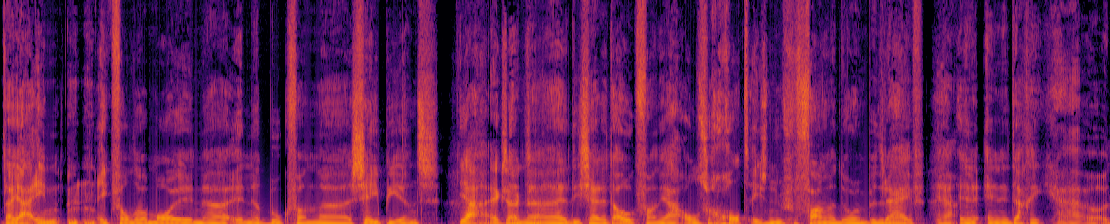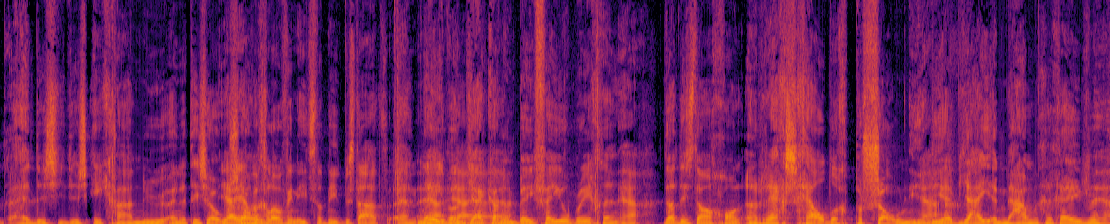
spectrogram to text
Nou ja, in, ik vond het wel mooi in, eh, in het boek van eh, Sapiens... Ja, exact. En ja. eh, die zei het ook van, ja, onze God is nu vervangen door een bedrijf. Ja. En, en dan dacht ik, ja, hè, dus, dus ik ga nu, en het is ook ja, zo. ja, we geloven in iets dat niet bestaat. En, Nee, want jij kan een BV oprichten. Dat is dan gewoon een rechtsgeldig persoon. Die heb jij een naam gegeven.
